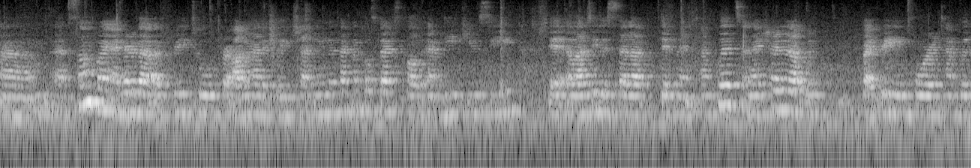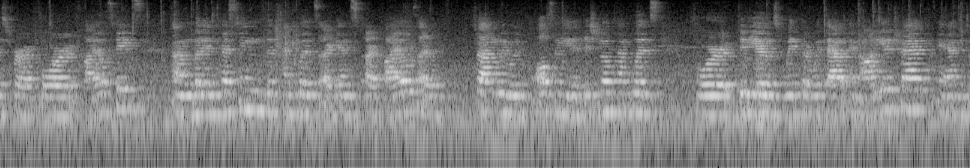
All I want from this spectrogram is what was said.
Um, at some point, I heard about a free tool for automatically checking the technical specs called MDQC. It allows you to set up different templates, and I tried it out with, by creating four templates for our four file states. Um, but in testing the templates against our files, I we would also need additional templates for videos with or without an audio track and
